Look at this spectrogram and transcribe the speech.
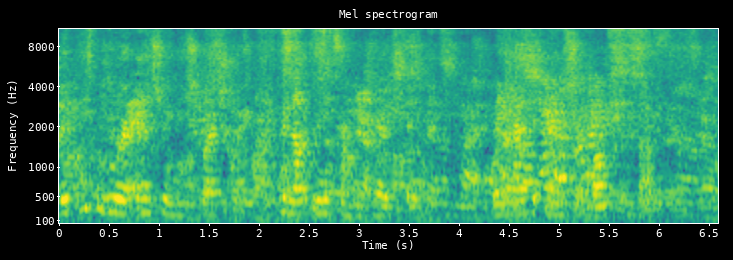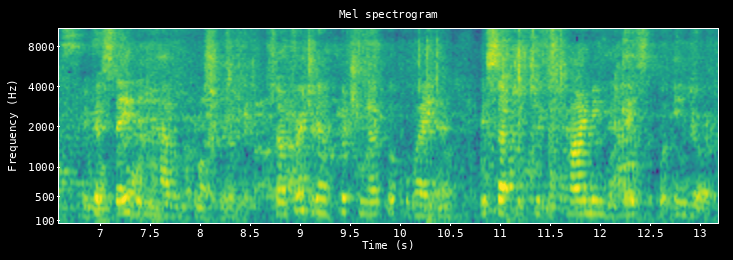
the people who are answering these questions could not read from prepared statements. They had to answer off the cuff because they didn't have them pre-screened. So I'm afraid you're going to put your notebook away and be subject to the timing that they put into it.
